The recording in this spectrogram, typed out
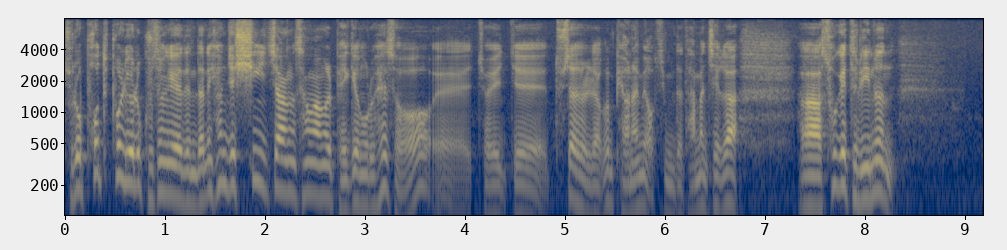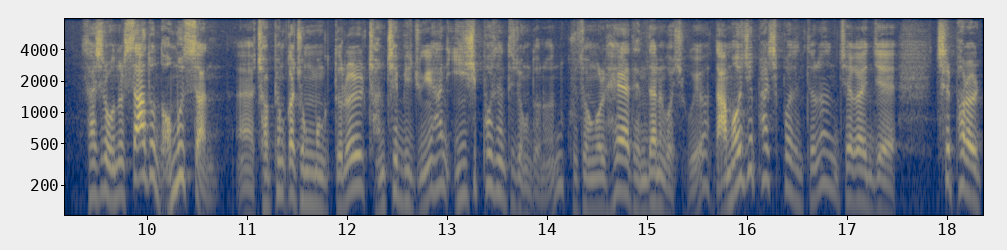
주로 포트폴리오를 구성해야 된다는 현재 시장 상황을 배경으로 해서 예, 저희 이제 투자 전략은 변함이 없습니다. 다만 제가 아, 소개 드리는 사실 오늘 싸도 너무 싼 에, 저평가 종목들을 전체 비중의 한 20% 정도는 구성을 해야 된다는 것이고요. 나머지 80%는 제가 이제 7, 8월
